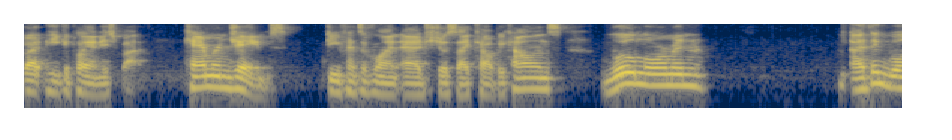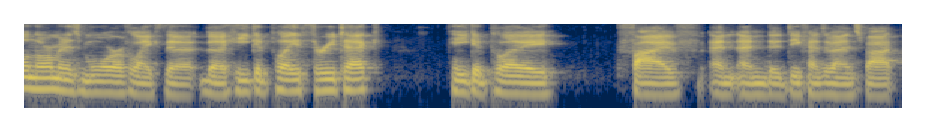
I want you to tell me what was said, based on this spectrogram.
but he could play any spot. Kamran James, defensive line edge, just like Kelby Collins. Will Norman, I think Will Norman is more of like the the he could play three tech. He could play five and and the defensive end spot.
